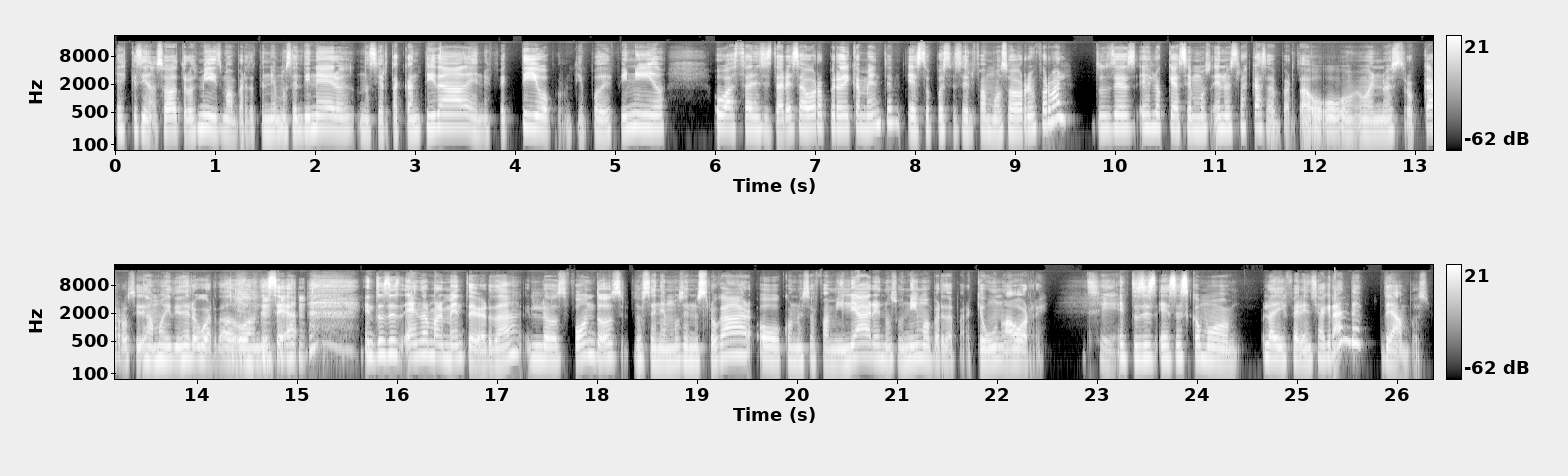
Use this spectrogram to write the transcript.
es que si nosotros mismos, ¿verdad? Tenemos el dinero, una cierta cantidad en efectivo por un tiempo definido, o hasta necesitar ese ahorro periódicamente, esto pues es el famoso ahorro informal. Entonces es lo que hacemos en nuestras casas, ¿verdad? O, en nuestro carro, si dejamos el dinero guardado o donde sea. Entonces es normalmente, ¿verdad? Los fondos los tenemos en nuestro hogar o con nuestros familiares, nos unimos, ¿verdad? Para que uno ahorre. Sí. Entonces esa es como la diferencia grande de ambos.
